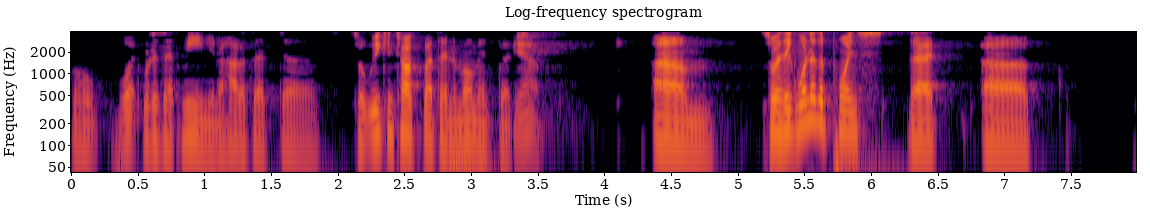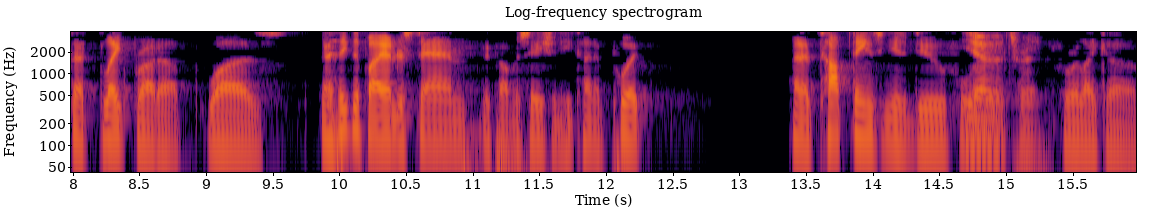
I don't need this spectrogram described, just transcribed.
"Well, what what does that mean? You know, how does that?" Uh, so we can talk about that in a moment, but Yeah. um, so I think one of the points that uh, that Blake brought up was, I think if I understand the conversation, he kind of put kind of top things you need to do for Yeah, that's right. for like a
